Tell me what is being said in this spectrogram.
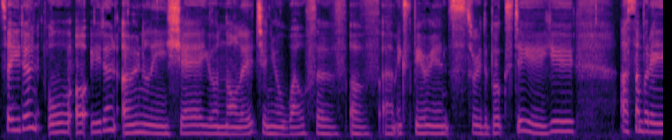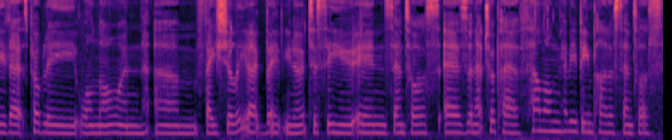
So you don't or, or, you don't only share your knowledge and your wealth of of um, experience through the books, do you? You are somebody that's probably well known um, facially, like you know, to see you in Santos as a naturopath. How long have you been part of Santos?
